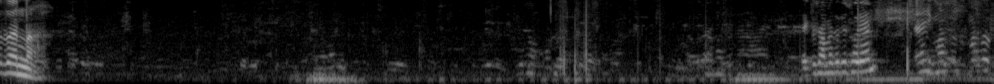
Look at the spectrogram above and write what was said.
যান না। একটু সামনে থেকে সরেন এই মাসুদ মাসুদ।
